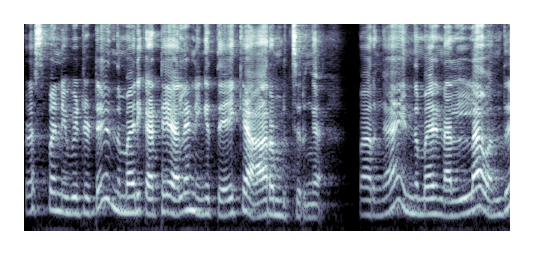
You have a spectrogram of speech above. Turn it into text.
ப்ரெஸ் பண்ணி விட்டுட்டு இந்த மாதிரி கட்டையால் நீங்கள் தேய்க்க ஆரம்பிச்சிருங்க. பாருங்கள் இந்த மாதிரி நல்லா வந்து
